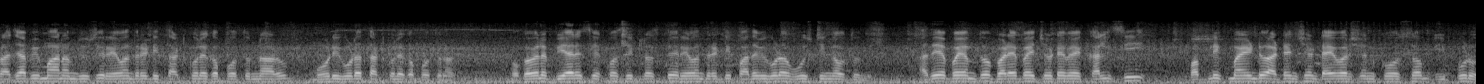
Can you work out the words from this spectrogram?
ప్రజాభిమానం చూసి రేవంత్ రెడ్డి తట్టుకోలేకపోతున్నాడు మోడీ కూడా తట్టుకోలేకపోతున్నాడు ఒకవేళ బీఆర్ఎస్ ఎక్కువ సీట్లు వస్తే రేవంత్ రెడ్డి పదవి కూడా ఊస్టింగ్ అవుతుంది. అదే భయంతో బడే బాయ్ ఛోటే బాయ్ కలిసి పబ్లిక్ మైండ్ అటెన్షన్ డైవర్షన్ కోసం ఇప్పుడు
